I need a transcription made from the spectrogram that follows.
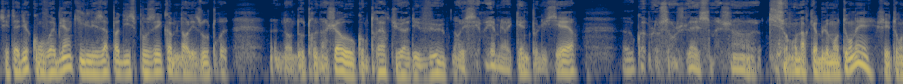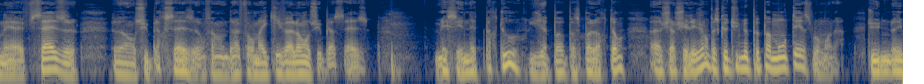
C'est-à-dire qu'on voit bien qu'il les a pas disposés comme dans les autres, dans d'autres machins. Au contraire, tu as des vues dans les séries américaines policières, euh, comme Los Angeles, machin, euh, qui sont remarquablement tournées. C'est tourné à F16, euh, en Super 16, enfin d'un format équivalent au Super 16. Mais c'est net partout. Ils ne passent pas leur temps à chercher les gens parce que tu ne peux pas monter à ce moment-là. Tu n'es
